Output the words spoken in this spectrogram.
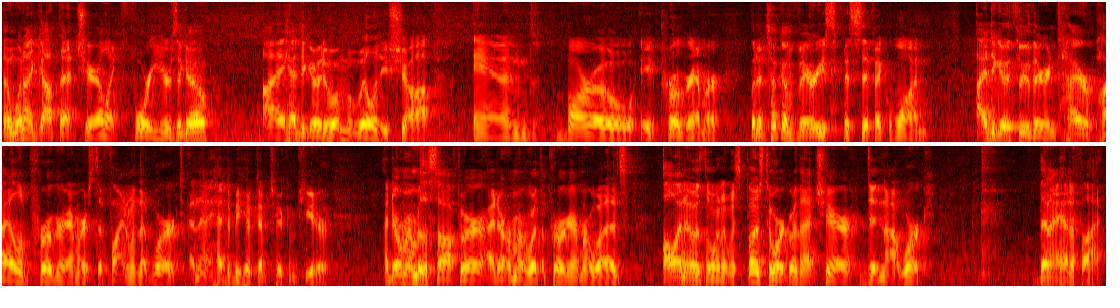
And when I got that chair like four years ago, I had to go to a mobility shop and borrow a programmer but it took a very specific one. I had to go through their entire pile of programmers to find one that worked, and then it had to be hooked up to a computer. I don't remember the software, I don't remember what the programmer was. All I know is the one that was supposed to work with that chair did not work. Then I had a thought.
